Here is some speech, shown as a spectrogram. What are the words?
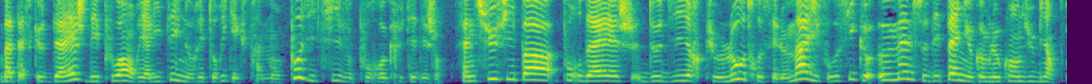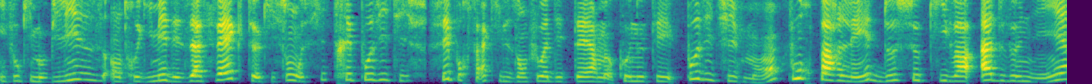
Bah parce que Daesh déploie en réalité une rhétorique extrêmement positive pour recruter des gens. Ça ne suffit pas pour Daesh de dire que l'autre c'est le mal, il faut aussi que eux-mêmes se dépeignent comme le camp du bien. Il faut qu'ils mobilisent entre guillemets des affects qui sont aussi très positifs. C'est pour ça qu'ils emploient des termes connotés positivement pour parler de ce qui va advenir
